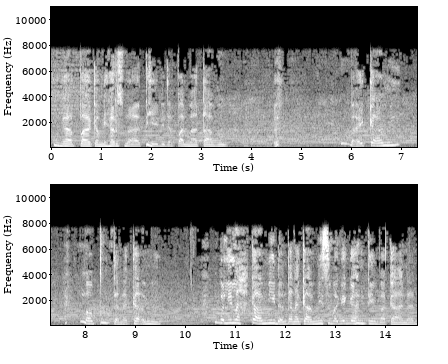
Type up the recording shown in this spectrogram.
Mengapa kami harus mati di depan matamu? Baik kami maupun tanah kami. Belilah kami dan tanah kami sebagai ganti makanan.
